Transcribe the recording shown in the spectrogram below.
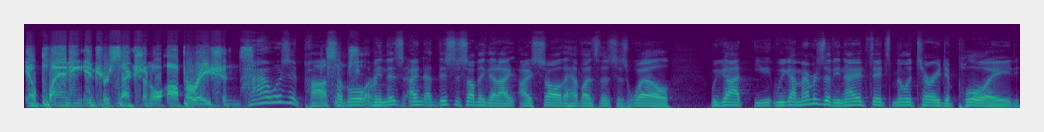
you know planning intersectional operations. How is it possible? I mean, this I, this is something that I, I saw the headlines of this as well. We got we got members of the United States military deployed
